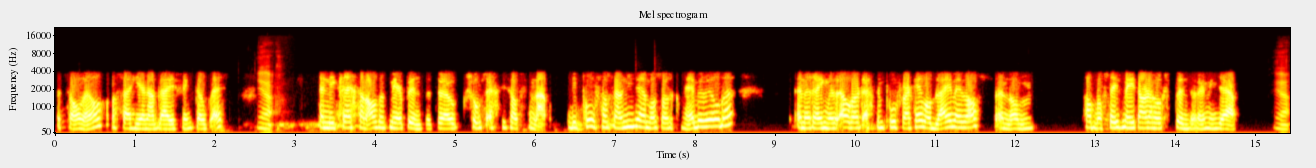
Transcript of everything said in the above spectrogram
het zal wel. Als zij hierna blij is, vind ik het ook best. Ja. En die kreeg dan altijd meer punten. Terwijl ik soms echt iets had van, nou, die proef was nou niet helemaal zoals ik hem hebben wilde. En dan reed ik met Eldert echt een proef waar ik helemaal blij mee was. En dan had nog steeds Meter de hoogste punten. En ik ja, ja,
